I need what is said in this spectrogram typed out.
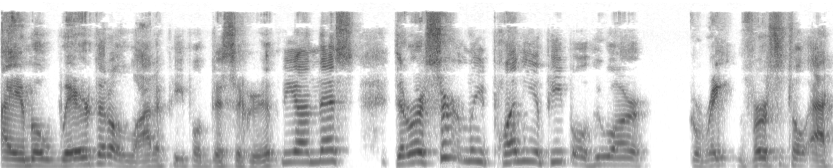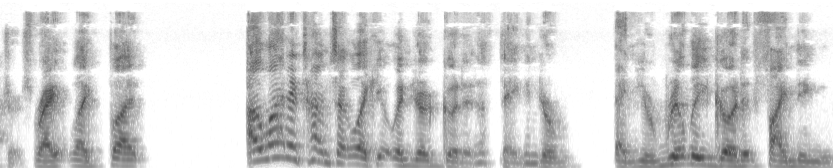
I am aware that a lot of people disagree with me on this. There are certainly plenty of people who are great, versatile actors, right? Like, but a lot of times I like it when you're good at a thing and you're and you're really good at finding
